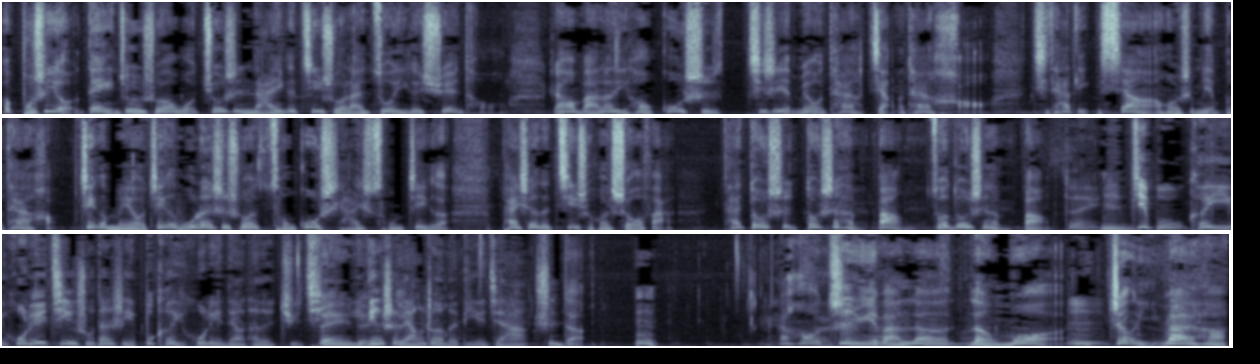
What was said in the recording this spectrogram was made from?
而不是有的电影，就是说我就是拿一个技术来做一个噱头，然后完了以后故事其实也没有太讲的太好，其他的影像啊或者什么也不太好。这个没有，这个无论是说从故事还是从这个拍摄的技术和手法，它都是都是很棒，做都是很棒。对，嗯既不可以忽略技术，但是也不可以忽略掉它的剧情，对，一定是两者的叠加。是的，嗯。然后治愈完了冷漠症以外，哈，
